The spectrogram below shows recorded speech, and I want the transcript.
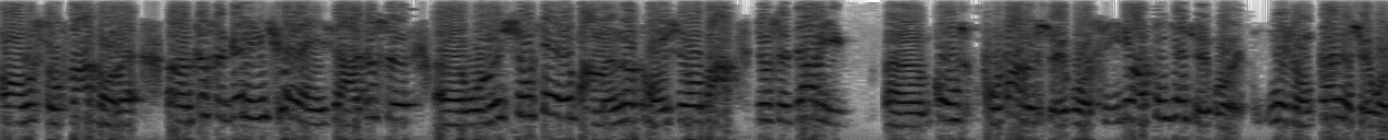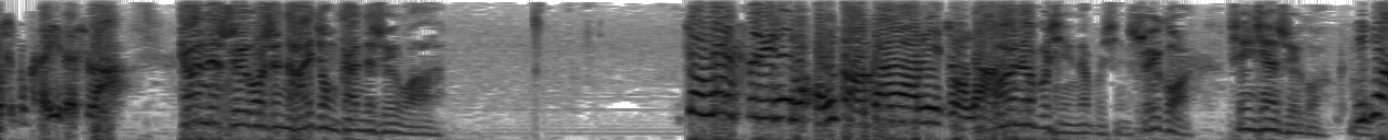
哦，我手发抖了，呃，就是跟您确认一下，就是呃，我们修仙人法门的同修吧，就是家里呃供菩萨的水果是一定要新鲜水果，那种干的水果是不可以的，是吧？干的水果是哪一种干的水果啊？就类似于那个红枣干啊那种的，啊，那不行，那不行，水果，新鲜水果。一定要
